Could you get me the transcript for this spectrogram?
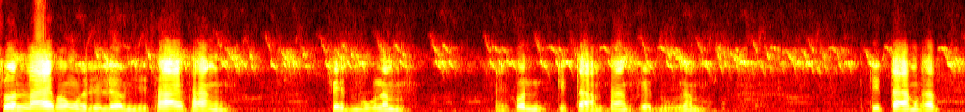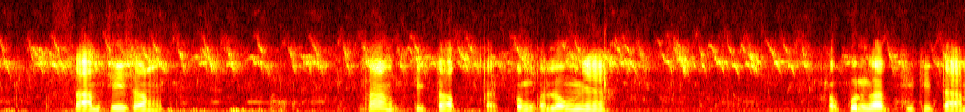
ส่วนหลายผมก็ได้เริ่มอยู่ท้ายทั้งเฟซบุ๊กนำให้คนติดตามทั้งเฟซบุ๊กนำติดตามครับสามสี่ช่องทั้งติ๊กต็อกกับผมกับลงเนี่ยขอบคุณครับที่ติดตาม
